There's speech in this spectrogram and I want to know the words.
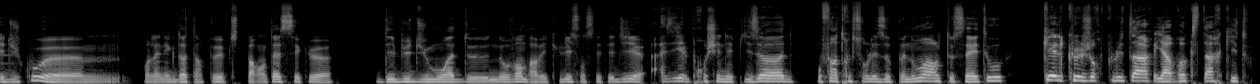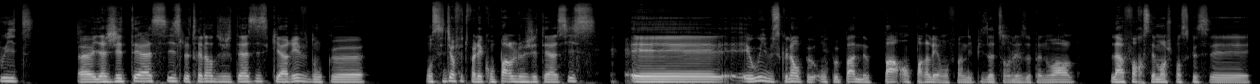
Et du coup, euh, pour l'anecdote un peu, petite parenthèse, c'est que début du mois de novembre avec Ulysse, on s'était dit, vas-y, le prochain épisode, on fait un truc sur les open world, tout ça et tout. Quelques jours plus tard, il y a Rockstar qui tweet, euh, il y a GTA 6, le trailer de GTA 6 qui arrive, donc euh, on s'est dit en fait, il fallait qu'on parle de GTA 6. Et, et oui, parce que là, on peut, on peut pas ne pas en parler, on fait un épisode sur les open world. Là, forcément, je pense que c'est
